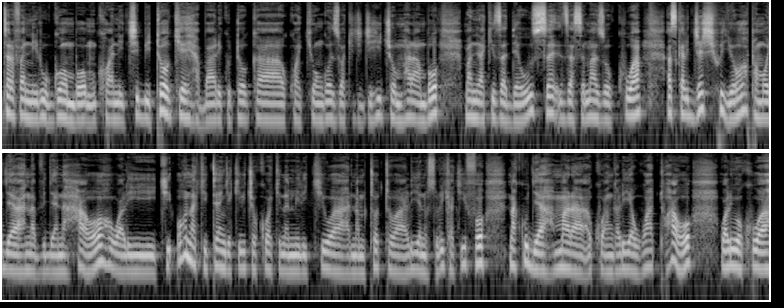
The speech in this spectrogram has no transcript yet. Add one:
Tarafani Rugombo mkoani Chibitoke. Habari kutoka kwa kiongozi wa kijiji hicho Marambo Manirakiza Deus zasemazo kuwa askari jeshi huyo pamoja na vijana hao walikiona kitenge kilichokuwa kinamilikiwa na mtoto aliyenusurika kifo na kuja mara kuangalia watu hao waliokuwa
